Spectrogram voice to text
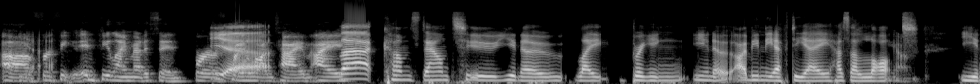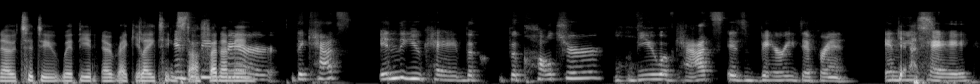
uh, yeah. for fe- in feline medicine for yeah. quite a long time. I that comes down to you know like bringing you know I mean the FDA has a lot. Yeah you know, to do with, you know, regulating and stuff. and fair, I mean, the cats in the UK, the the culture mm-hmm. view of cats is very different in the yes. UK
